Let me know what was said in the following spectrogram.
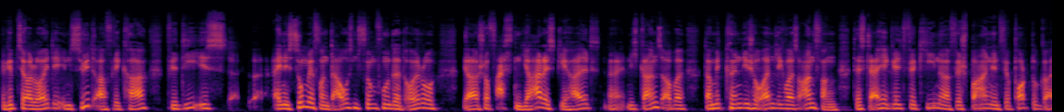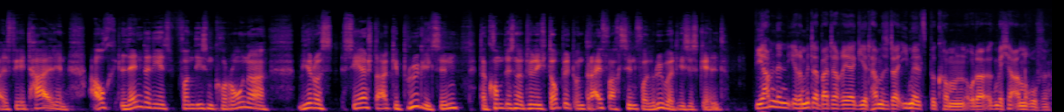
Da gibt es ja auch Leute in Südafrika, für die ist eine Summe von 1500 Euro ja schon fast ein Jahresgehalt, nicht ganz, aber damit können die schon ordentlich was anfangen. Das gleiche gilt für China, für Spanien, für Portugal, für Italien. Auch Länder, die jetzt von diesem Coronavirus sehr stark geprügelt sind, da kommt es natürlich doppelt und dreifach sinnvoll rüber, dieses Geld. Wie haben denn Ihre Mitarbeiter reagiert? Haben Sie da E-Mails bekommen oder irgendwelche Anrufe?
